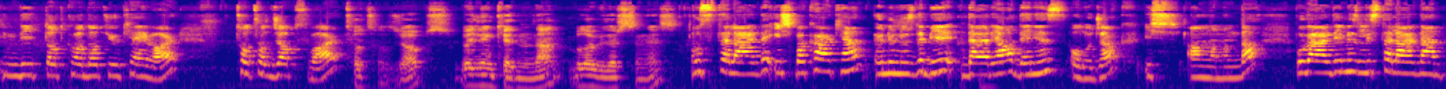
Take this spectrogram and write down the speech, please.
Indeed.co.uk var. Total Jobs var. Total Jobs ve LinkedIn'den bulabilirsiniz. Bu sitelerde iş bakarken önünüzde bir derya deniz olacak iş anlamında. Bu verdiğimiz listelerden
